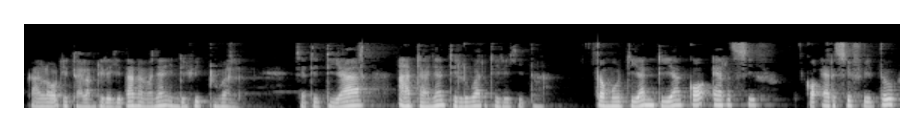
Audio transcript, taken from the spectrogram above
Kalau di dalam diri kita namanya individual. Jadi dia adanya di luar diri kita. Kemudian dia koersif. Koersif itu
